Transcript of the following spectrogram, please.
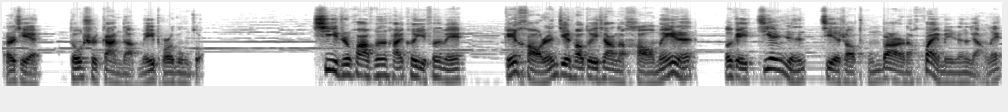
而且都是干的媒婆工作。细致划分还可以分为给好人介绍对象的好媒人和给奸人介绍同伴的坏媒人两类。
